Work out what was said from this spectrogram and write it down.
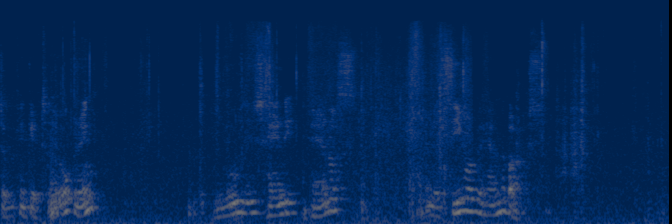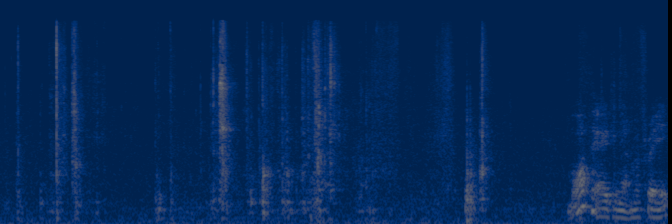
so we can get to the opening. Remove these handy handles and let's see what we have in the box. More packaging I'm afraid.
